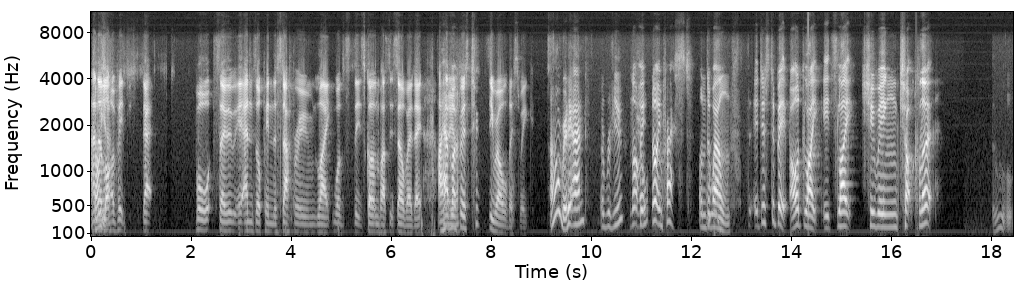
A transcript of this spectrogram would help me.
and Oh, a yeah. lot of it bought, so it ends up in the staff room. Like once it's gone past its sell by date. I had oh, Yeah, my first Tootsie Roll this week. Oh, really? And a review? Not Sure. not impressed. Underwhelmed. Oh. It just a bit odd. Like it's like chewing chocolate. Ooh.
